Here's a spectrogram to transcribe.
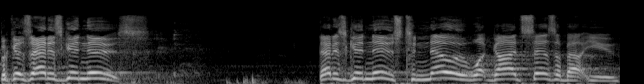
because that is good news. That is good news to know what God says about you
